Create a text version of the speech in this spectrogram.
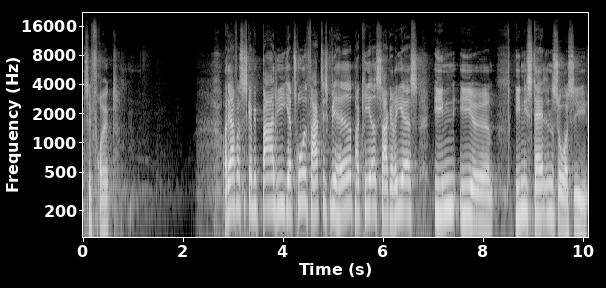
til frygt. Og derfor så skal vi bare lige, jeg troede faktisk, vi havde parkeret Zacharias inde i, øh, inde i stallen, så at sige.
